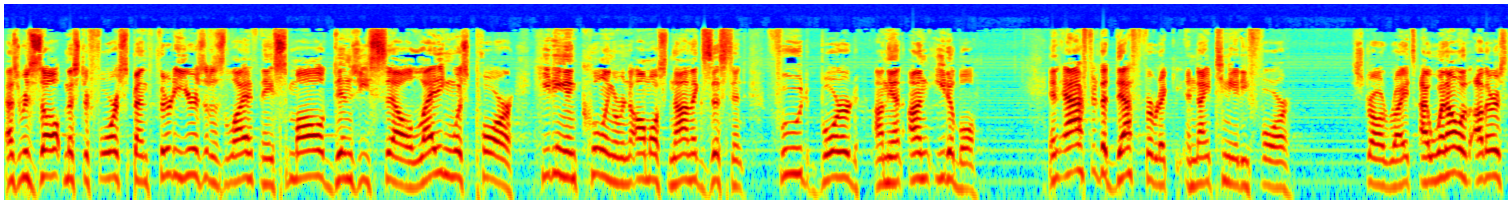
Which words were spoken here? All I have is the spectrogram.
As a result, Mr. Ford spent 30 years of his life in a small, dingy cell. Lighting was poor, heating and cooling were almost non existent, food bordered on the uneatable. And after the death verdict in 1984, Stroud writes, I went out with others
